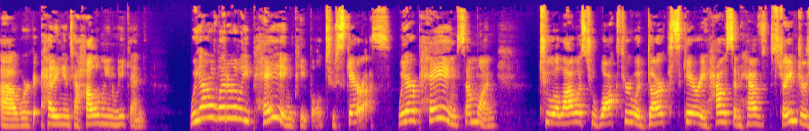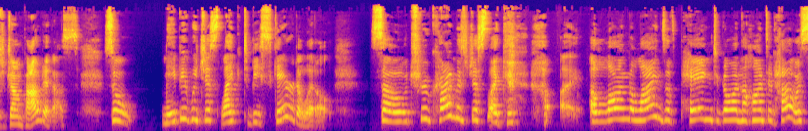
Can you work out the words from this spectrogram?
uh, we're heading into Halloween weekend. We are literally paying people to scare us. We are paying someone to allow us to walk through a dark, scary house and have strangers jump out at us. So maybe we just like to be scared a little. So true crime is just like along the lines of paying to go in the haunted house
